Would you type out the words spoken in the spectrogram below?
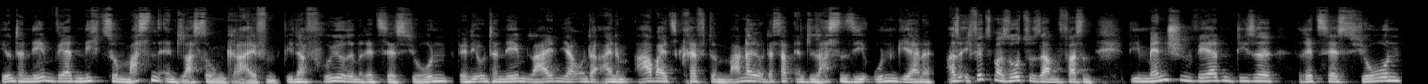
die Unternehmen werden nicht zu Massenentlassungen greifen, wie nach früheren Rezessionen. Denn die Unternehmen leiden ja unter einem Arbeitskräftemangel und deshalb entlassen sie ungerne. Also ich würde es mal so zusammenfassen. Die Menschen werden diese Rezession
